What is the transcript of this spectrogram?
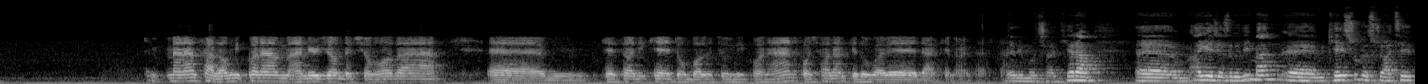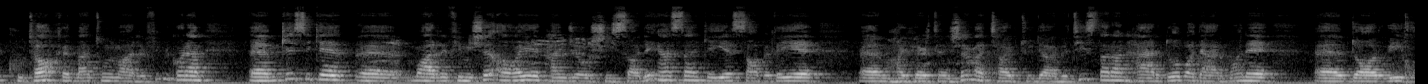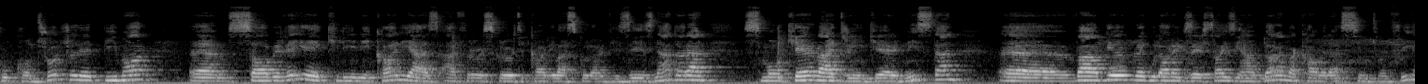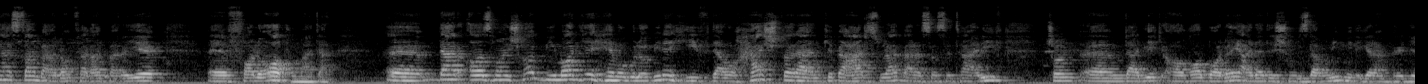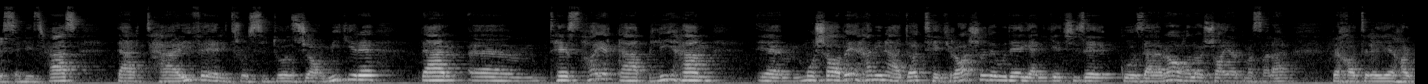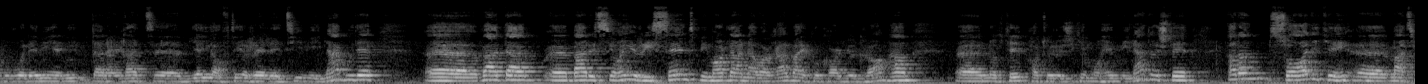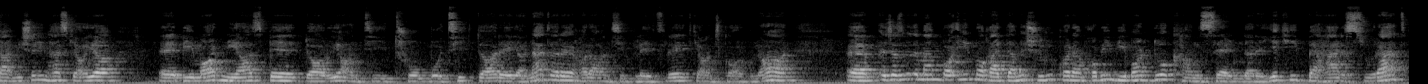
منم سلام می‌کنم. امیر جان به شما و کسانی که دنبالتون می‌کنن خوشحالم که دوباره در کنارت هستم. خیلی متشکرم. اگه اجازه بدید من کیس رو به صورت کوتاه خدمتتون معرفی می‌کنم. کسی که معرفی میشه آقای 56 ساله هستن که یه سابقه hypertension و تایپ 2 diabetes دارن. هر دو با درمان دارویی خوب کنترل شده. بیمار سابقه clinical ی از atherosclerotic cardiovascular disease ندارن smoker و drinker نیستن و یه regular exercise ی هم دارن و کاملا symptom free هستن و الان فقط برای follow up اومدن. در آزمایش ها بیمار یه هموگلوبین 17 و 8 دارن که به هر صورت بر اساس تعریف چون در یک آقا بالای عدد 16 میلی گرم per دسی‌لیتر هست در تعریف اریتروسیتوز جا می‌گیره. در تست های قبلی هم مشابه همین اعداد تکرار شده بوده. یعنی یه چیز گذرا حالا شاید مثلا به خاطر یه هایپوولمی یعنی در حقیقت یه یافته relative ی نبوده. و در بررسی های recent بیمار در نوار قلب و اکوکاردیوگرام هم نکته پاتولوژیک مهمی نداشته. الان سوالی که مطرح میشه این هست که آیا بیمار نیاز به داروی antithrombotic داره یا نداره؟ حالا antiplatelet یا anticoagulant اجازه بده من با این مقدمه شروع کنم. خب این بیمار دو concern داره. یکی به هر صورت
